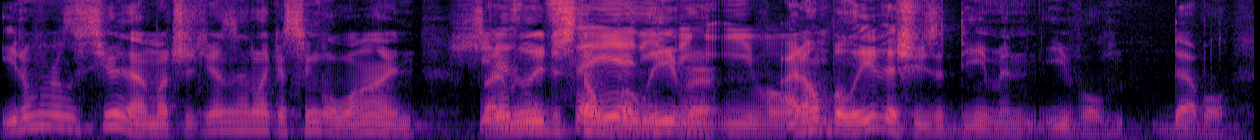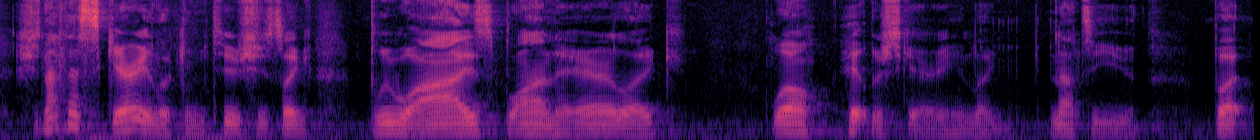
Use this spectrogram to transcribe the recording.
you don't really see her that much. She doesn't have like a single line. She so I really just say don't believe her. evil. I don't believe that she's a demon, evil devil. She's not that scary looking too. She's like blue eyes, blonde hair. Like, well, Hitler scary. Like not to you, but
